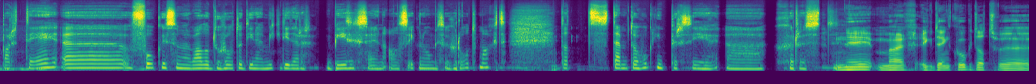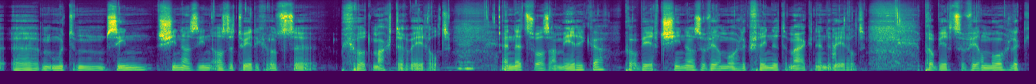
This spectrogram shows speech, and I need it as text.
partij uh, focussen, maar wel op de grote dynamiek die daar bezig zijn als economische grootmacht dat stemt toch ook niet per se uh, gerust? Nee, maar ik denk ook dat we uh, moeten zien, China zien als de tweede grootste grootmacht ter wereld. Mhm. En net zoals Amerika probeert China zoveel mogelijk vrienden te maken in de wereld. Probeert zoveel mogelijk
